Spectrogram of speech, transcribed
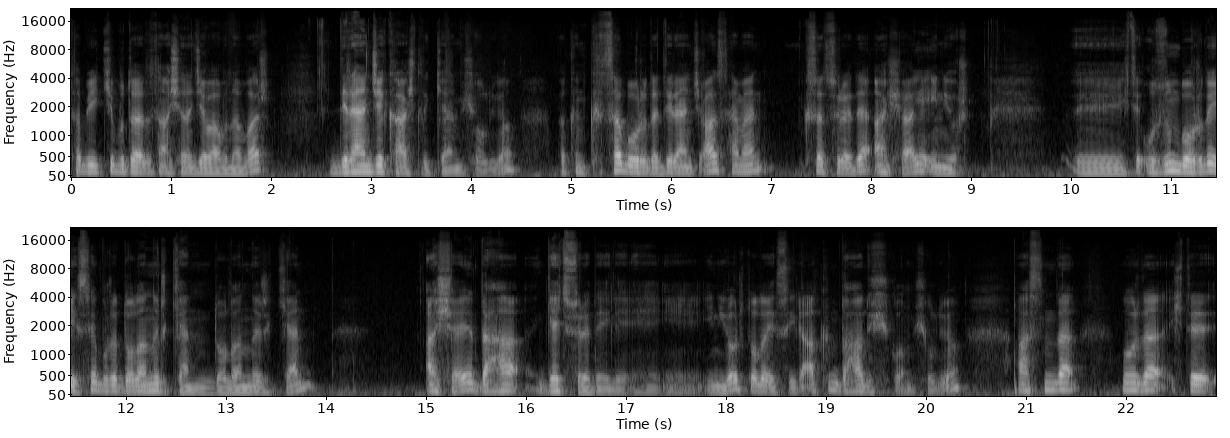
Tabii ki bu da zaten aşağıda cevabında var. Dirence karşılık gelmiş oluyor. Bakın kısa boruda direnç az hemen kısa sürede aşağıya iniyor. Ee, işte uzun boruda ise burada dolanırken dolanırken aşağıya daha geç sürede e, e, iniyor. Dolayısıyla akım daha düşük olmuş oluyor. Aslında burada işte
